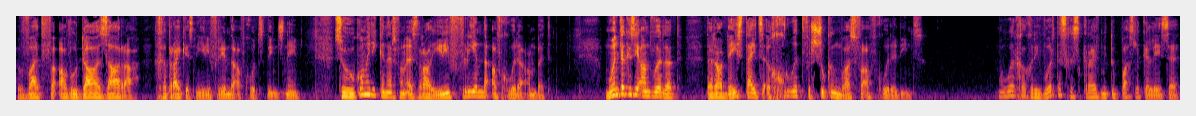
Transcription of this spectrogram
wat vir avoda zara gebruik is nie hierdie vreemde afgodsdiens nê. So hoekom het die kinders van Israel hierdie vreemde afgode aanbid? Moontlik is die antwoord dat dat daar destyds 'n groot versoeking was vir afgodediens. Maar hoor gou, die woord is geskryf met toepaslike lesse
